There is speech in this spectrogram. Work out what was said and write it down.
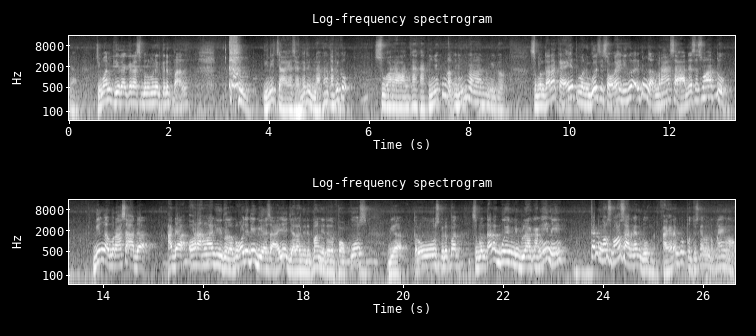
ya. Cuman kira-kira 10 menit ke depan ini cahaya senter di belakang tapi kok suara langkah kakinya kok nggak kedengeran gitu. Sementara kayaknya temen gue si Soleh juga itu nggak merasa ada sesuatu. Dia nggak merasa ada ada orang lagi gitu lah. Pokoknya dia biasa aja jalan di depan dia tetap fokus dia terus ke depan. Sementara gue yang di belakang ini kan ngos-ngosan kan gue akhirnya gue putuskan untuk nengok.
